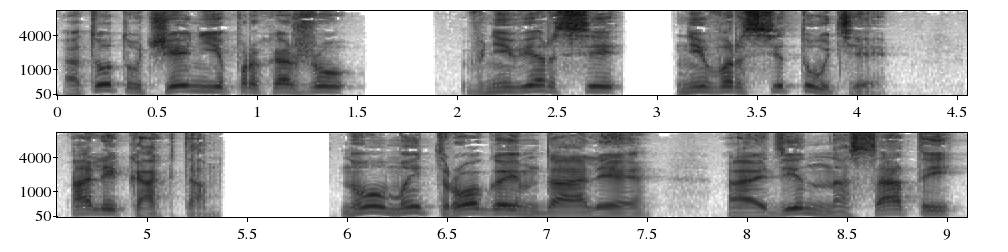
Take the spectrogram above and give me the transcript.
А тут учение прохожу в неверси, не в институте, али как там. Ну, мы трогаем далее, а один носатый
